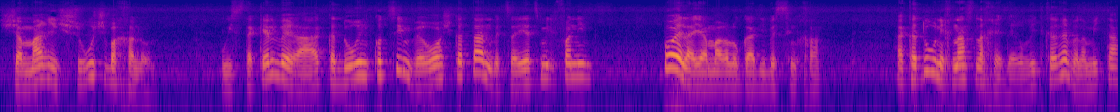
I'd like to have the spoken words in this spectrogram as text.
שמע רשרוש בחלון. הוא הסתכל וראה כדור עם קוצים וראש קטן בצייץ מלפנים. בוא אליי, אמר לו גדי בשמחה. הכדור נכנס לחדר והתקרב אל המיטה.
